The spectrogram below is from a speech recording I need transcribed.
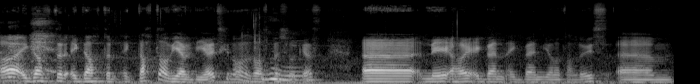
Oh, ik dacht, er, ik, dacht er, ik dacht al, wie hebben die uitgenodigd als special guest? Uh, nee, hoi, ik ben, ik ben Jonathan Leus. Um,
